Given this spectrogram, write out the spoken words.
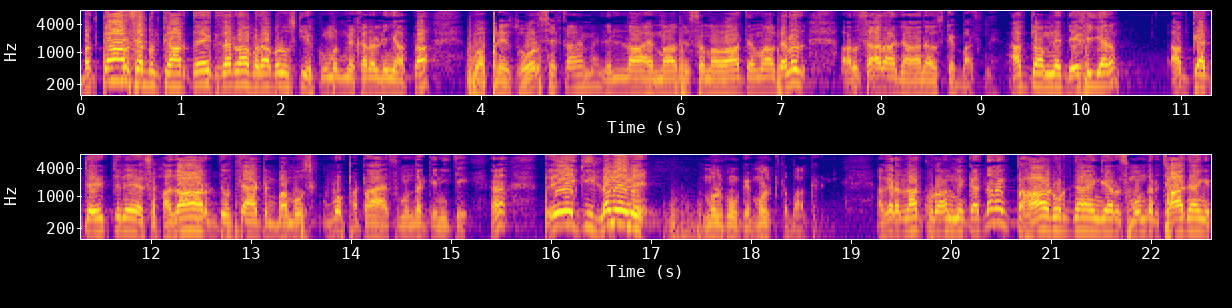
बदकार से बदकार तो एक जर्रा बराबर उसकी हुकूमत में खलल नहीं आता। वो अपने ज़ोर से कायम है। लिल्ला है माफ़ समावत है माफ़ और सारा जहान है उसके बस में। अब तो हमने देख लिया ना। अब कहते इतने हज़ार जो एटम बम वो फटा है समुद्र के नीचे, हा? तो एक ही लम्हे में मुल्कों के मुल्क तबाह कर ली अगर अल्लाह कुरान में कहता ना, पहाड़ उड़ जाएँगे और समुद्र छा जाएँगे।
